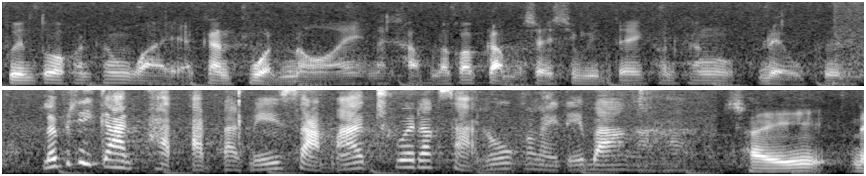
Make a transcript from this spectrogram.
ฟื้นตัวค่อนข้างไวอาการปวดน้อยนะครับแล้วก็กลับมาใช้ชีวิตได้ค่อนข้างเร็วขึ้น แล้ววิธีการผ่าตัดแบบนี้สามารถช่วยรักษาโรคอะไรได้บ้างอะคะใช้ใน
